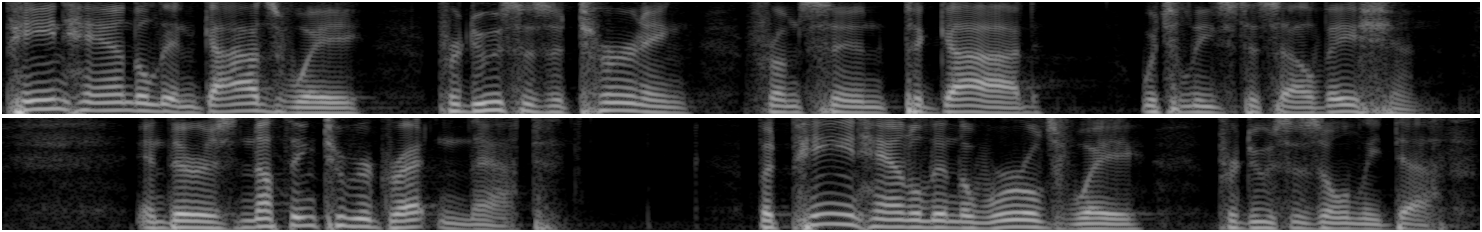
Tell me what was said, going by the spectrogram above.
Pain handled in God's way produces a turning from sin to God, which leads to salvation. And there is nothing to regret in that. But pain handled in the world's way produces only death.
